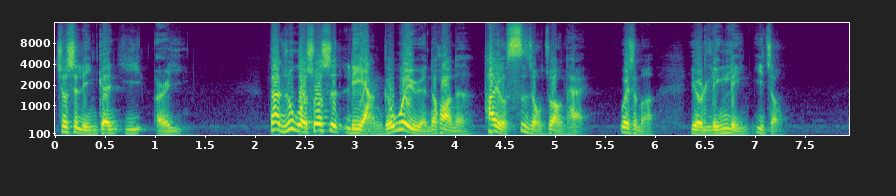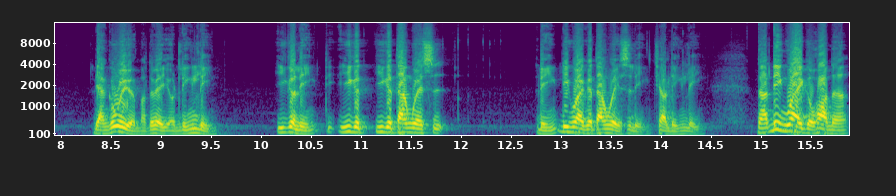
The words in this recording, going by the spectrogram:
就是零跟一而已。那如果说是两个位元的话呢，它有四种状态。为什么？有零零一种，两个位元嘛，对不对？有零零，一个零，一个一个单位是零，另外一个单位也是零，叫零零。那另外一个话呢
